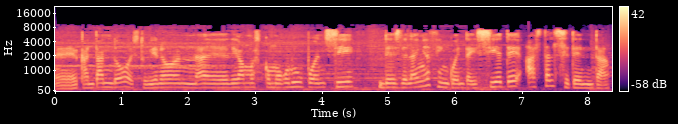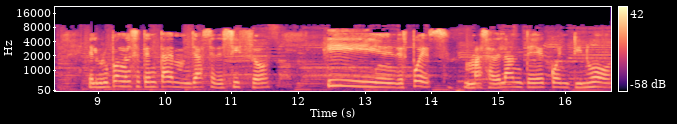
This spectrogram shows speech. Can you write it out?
eh, cantando, estuvieron, eh, digamos, como grupo en sí, desde el año 57 hasta el 70. El grupo en el 70 ya se deshizo y después, más adelante, continuó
